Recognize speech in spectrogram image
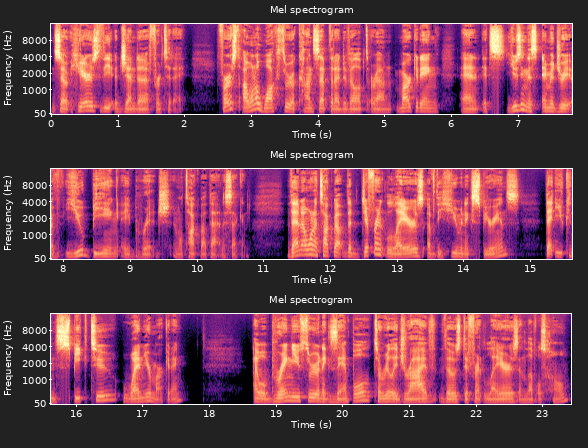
And so here's the agenda for today. First, I want to walk through a concept that I developed around marketing, and it's using this imagery of you being a bridge. And we'll talk about that in a second. Then I want to talk about the different layers of the human experience that you can speak to when you're marketing. I will bring you through an example to really drive those different layers and levels home.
